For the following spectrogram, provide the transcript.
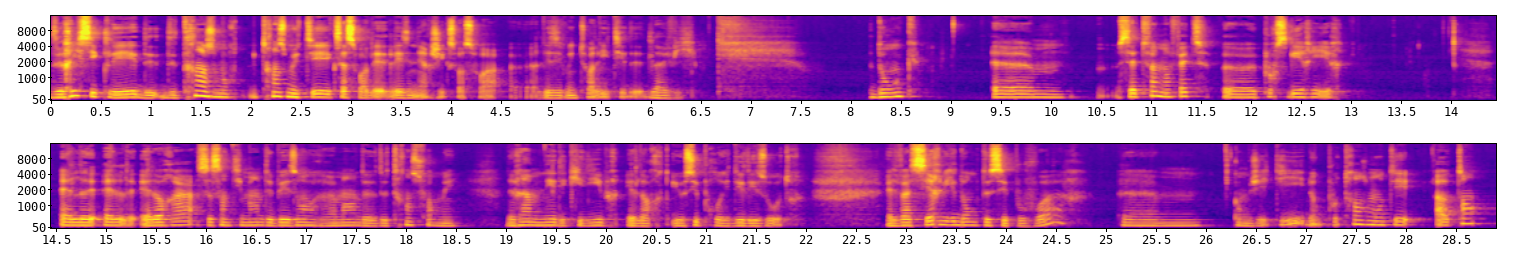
de recycler, de, transmuter, que ce soit les, énergies, que ce soit euh, les éventualités de, la vie. Donc, euh, cette femme, en fait, euh, pour se guérir, elle, aura ce sentiment de besoin vraiment de transformer, de ramener l'équilibre et l'ordre, et aussi pour aider les autres. Elle va servir donc de ses pouvoirs, comme j'ai dit, donc pour transmonter autant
